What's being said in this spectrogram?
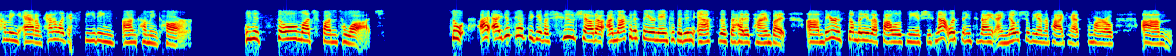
coming at them, kind of like a speeding oncoming car. And it's so much fun to watch. So I, I just have to give a huge shout out. I'm not going to say her name because I didn't ask this ahead of time, but um, there is somebody that follows me. If she's not listening tonight, I know she'll be on the podcast tomorrow. Um,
